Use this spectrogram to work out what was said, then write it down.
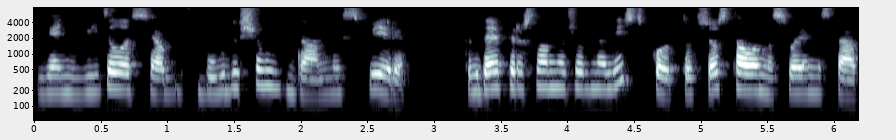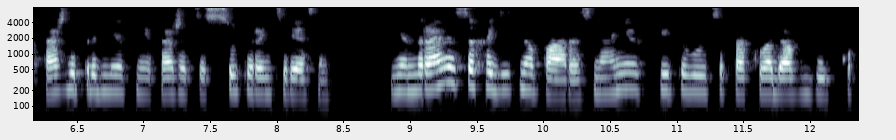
Я не видела себя в будущем в данной сфере. Когда я перешла на журналистику, то все стало на свои места. Каждый предмет мне кажется супер интересным. Мне нравится ходить на пары, знания впитываются как вода в губку,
